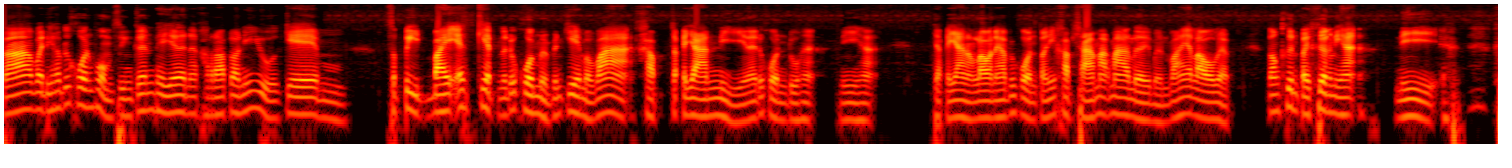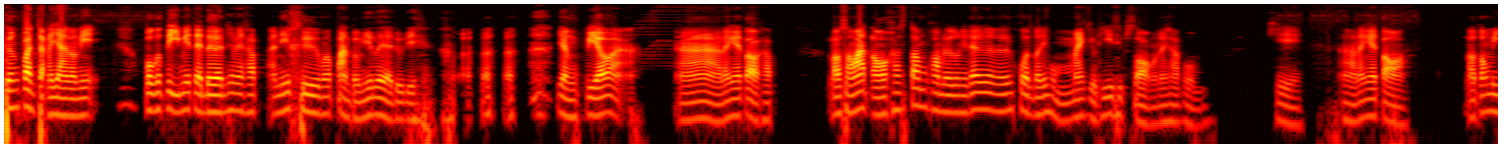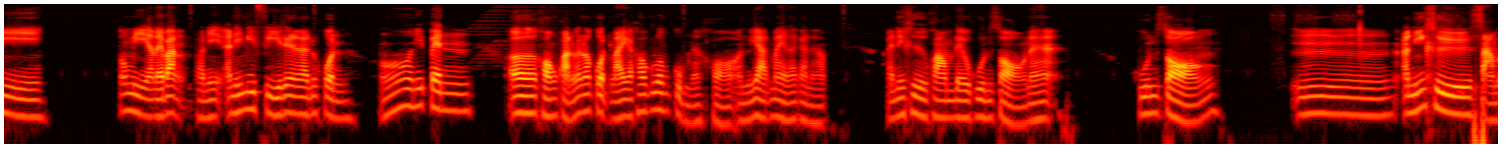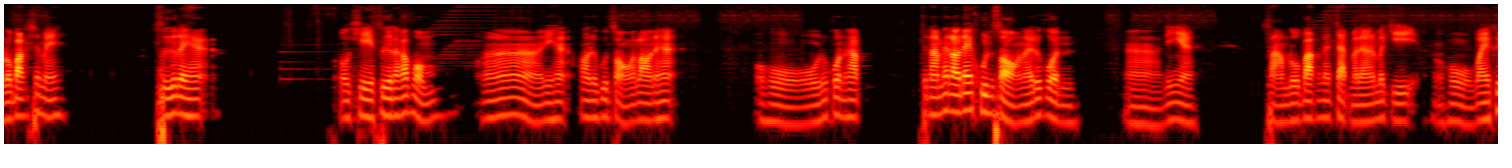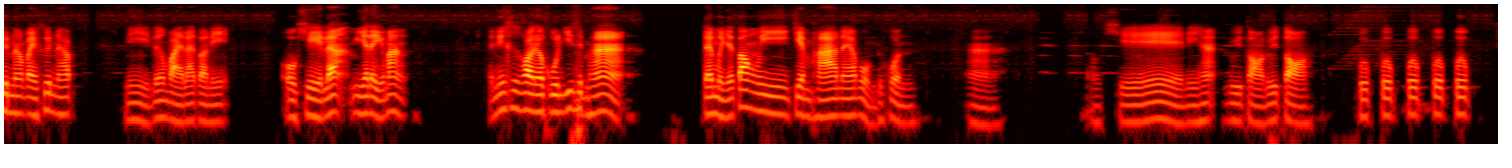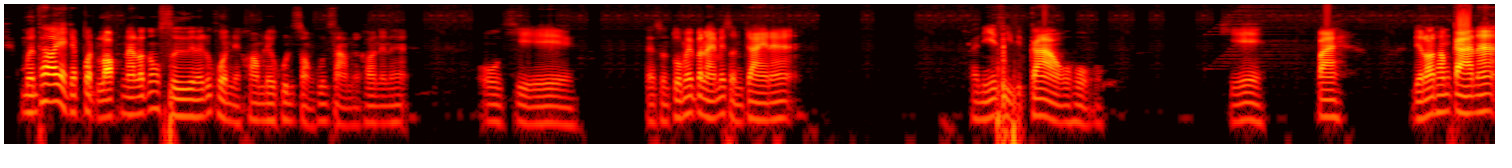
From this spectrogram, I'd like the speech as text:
สวัสดีครับทุกคนผมซิงเกิลเพลเยอร์นะครับ ตอนนี้อยู่เกม Speed by Escape นะทุกคนเหมือนเป็นเกมแบบว่าขับจักรยานหนีนะทุกคนดูฮะนี่ฮะจักรยานของเรานะครับ ทุกคนตอนนี้ขับช้ามากๆเลยเหมือนว่าให้เราแบบต้องขึ้นไปเครื่องนี้ฮะ นี่ เครื่องปั่นจักรยานตรงนี้ ปกติมีแต่เดินใช่ไหมครับ อันนี้คือมาปั่นตรงนี้เลยดูดิอย่างเฟี้ยวอะ อ่า แล้วไงต่อครับ เราสามารถอ๋อคัสตอมความเร็วตรงนี้ได้ด้วยนะทุกคนตอนนี้ผมแม็กอยู่ที่สิบสองนะครับผมโอเคอ่าแล้วไงต่อ เราต้องมีต้องมีอะไรบ้างตอนนี้ อันนี้มีฟรีด้วยนะทุกคนอ๋อนี่เป็นเอ่อของขวัญเมื่อเรากดไลค์กับเข้าร่วมกลุ่มนะขออนุญาตไม่แล้วกันนะครับ อันนี้คือความเร็วคูณสองนะฮะคูณสองอืมอันนี้คือสามโลบักใช่ไหมซื้อเลยฮะ โอเคซื้อแล้วครับผม อ่านี่ฮะความเร็วคูณสองของเรานะฮะโอ้โหทุกคนครับ จะทำให้เราได้คูณสองนะทุกคน อ่านี่ไง สามโลบักนะจัดมาแล้วเมื่อกี้ โอ้โห ไวขึ้นนะ ไวขึ้นนะครับ นี่เริ่มไวแล้วตอนนี้ โอเค แล้วมีอะไรอีกบ้าง อันนี้คือคอยคูณยี่สิบห้า แต่เหมือนจะต้องมีเกมพาร์ทนะครับผมทุกคน อ่า โอเค นี่ฮะ ลุยต่อ ลุยต่อ ปึ๊บปึ๊บปึ๊บปึ๊บปึ๊บเหมือนถ้าเราอยากจะปลดล็อกนะ เราต้องซื้อนะทุกคนเนี่ย ความเร็วคูณสองคูณสามของเขาเนี่ยนะฮะ โอเค แต่ส่วนตัวไม่เป็นไรไม่สนใจนะฮะ อันนี้สี่สิบเก้าโอ้โห เค ไป เดี๋ยวเราทำการนะ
